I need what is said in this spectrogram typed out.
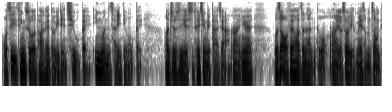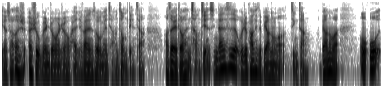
我自己听所有的 Podcast 都一点七五倍，英文的才一点五倍啊。就是也是推荐给大家啊，因为我知道我废话真的很多啊，有时候也没什么重点，说二十二十五分钟了之后，还是发现说我没有讲到重点这样。哦，这也都很常见的事情，但是我觉得 Podcast 不要那么紧张，不要那么，我我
